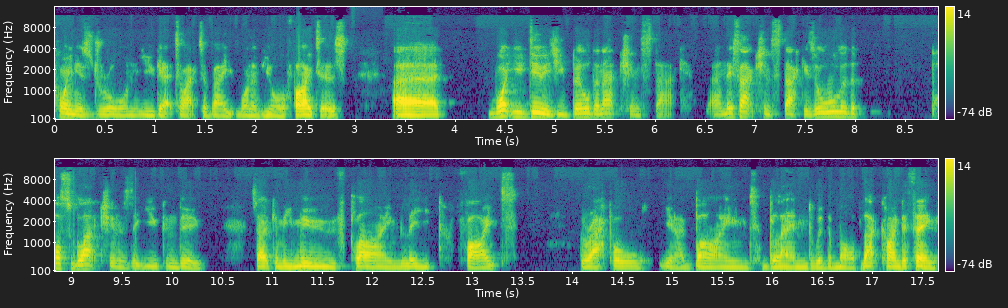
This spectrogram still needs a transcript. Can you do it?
coin is drawn, you get to activate one of your fighters. Uh, what you do is you build an action stack, and this action stack is all of the possible actions that you can do. So it can be move, climb, leap, fight, grapple, you know, bind, blend with the mob, that kind of thing.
